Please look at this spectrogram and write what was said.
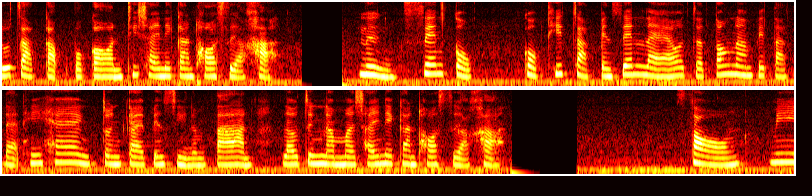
รู้จักกับอุปกรณ์ที่ใช้ในการทอเสือค่ะ 1. เส้นกก กกที่จักเป็นเส้นแล้ว จะต้องนำไปตากแดดให้แห้ง จนกลายเป็นสีน้ำตาล แล้วจึงนำมาใช้ในการทอเสือค่ะ 2. มี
